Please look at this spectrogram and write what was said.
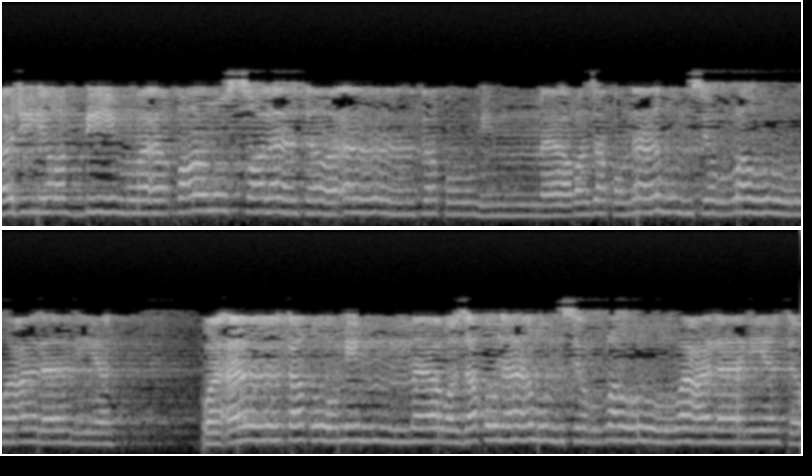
وجه ربهم وأقاموا الصلاة وأنفقوا مما رزقناهم سرا وعلانية وأنفقوا مما رزقناهم سرا وعلانية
